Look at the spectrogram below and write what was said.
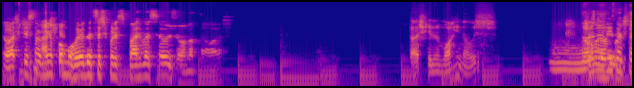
Eu acho que se alguém Acho for que- morrer desses principais vai ser o Jonathan, eu acho. Acho que ele não morre não. Esse... Não, Jonathan é tem porque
